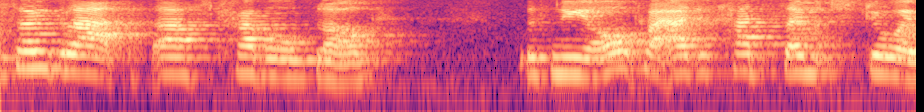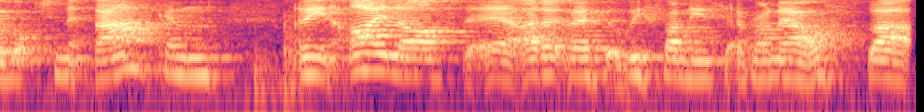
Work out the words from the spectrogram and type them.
so glad the first travel vlog was New York. Like I just had so much joy watching it back and I mean I laughed at it. I don't know if it'll be funny to everyone else, but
